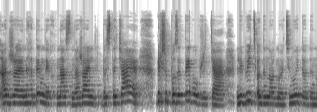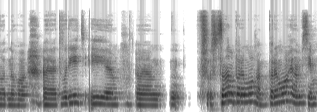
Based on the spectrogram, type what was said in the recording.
адже негативних в нас, на жаль, вистачає. Більше позитиву в життя. Любіть один одного, цінуйте один одного, е, творіть і за нами перемога. Перемоги нам всім.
